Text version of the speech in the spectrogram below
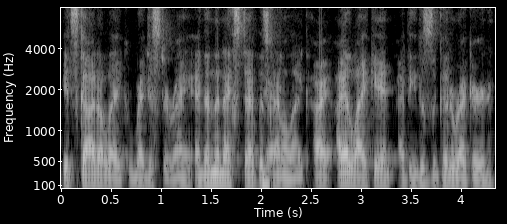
it's got to like register right? And then the next step is Yeah. kind of like all right, I like it. I think this is a good record.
